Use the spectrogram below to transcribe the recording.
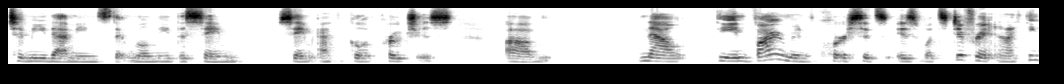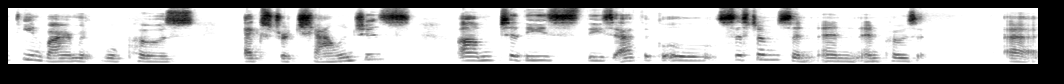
to me, that means that we'll need the same same ethical approaches. Um, now, the environment, of course, it's, is what's different. And I think the environment will pose extra challenges um, to these these ethical systems and, and, and pose uh,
